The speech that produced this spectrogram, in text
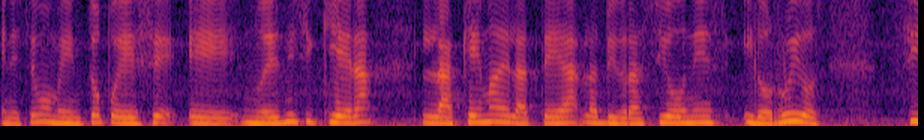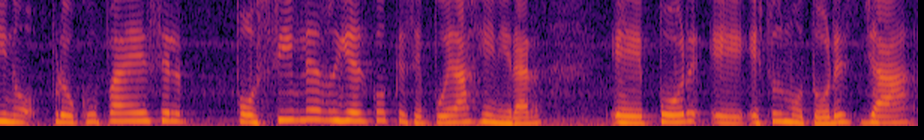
en este momento pues eh, eh, no es ni siquiera la quema de la TEA, las vibraciones y los ruidos, sino preocupa es el posible riesgo que se pueda generar eh, por estos motores ya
